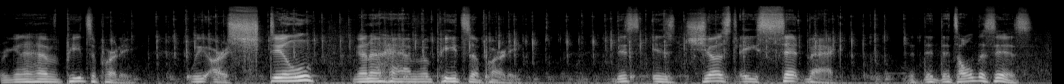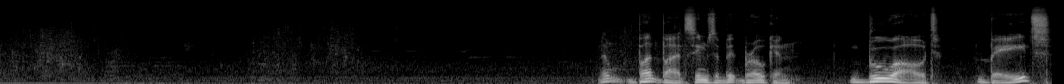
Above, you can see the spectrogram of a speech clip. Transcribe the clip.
We're gonna have a pizza party. We are still gonna have a pizza party. This is just a setback. That, that, that's all this is. No, Buttbot seems a bit broken. Boo out. Bates?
